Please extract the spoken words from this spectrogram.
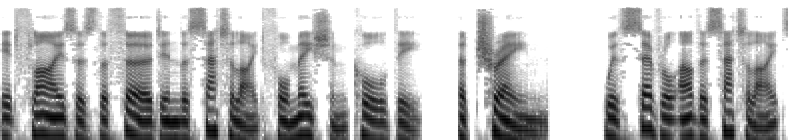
It flies as the third in the satellite formation called the A train with several other satellites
